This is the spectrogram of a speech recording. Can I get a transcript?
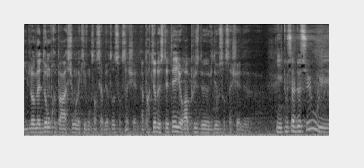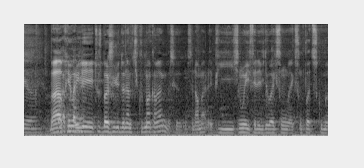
il en a deux en préparation là qui vont sortir bientôt sur sa chaîne. À partir de cet été, il y aura plus de vidéos sur sa chaîne. Il est tout seul dessus ou il est, euh, Bah, a priori, il est tous, bah, je vais lui donner un petit coup de main quand même, parce que bon, c'est normal. Et puis, sinon, il fait des vidéos avec son, avec son pote Skouma,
